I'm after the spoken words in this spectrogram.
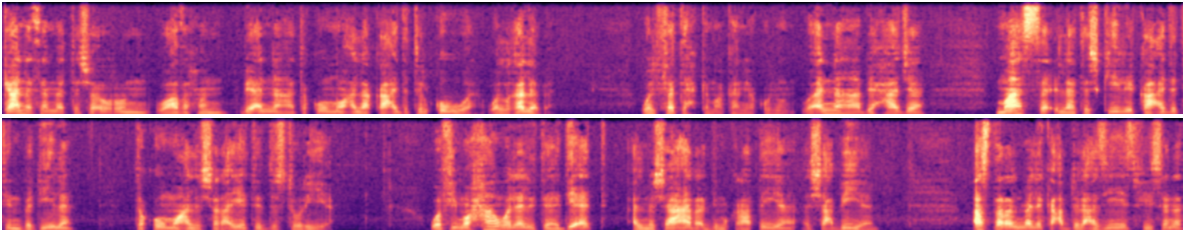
كان ثمة شعور واضح بأنها تقوم على قاعدة القوة والغلبة والفتح كما كانوا يقولون وأنها بحاجة ماسة إلى تشكيل قاعدة بديلة تقوم على الشرعية الدستورية. وفي محاولة لتهدئة المشاعر الديمقراطية الشعبية أصدر الملك عبد العزيز في سنة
